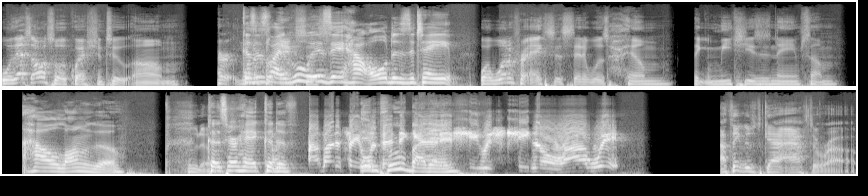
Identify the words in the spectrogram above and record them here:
Well, that's also a question too. Um, her Because it's like, who is it? How old is the tape? Well, one of her exes said it was him. I think Michi is his name. Something. How long ago? Because her head could have. I'm about to say, was the Improved by then. that she was cheating on Rob with? I think this guy after Rob.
